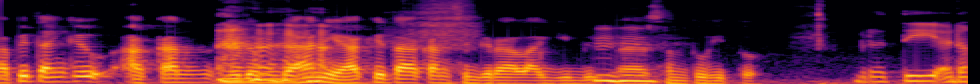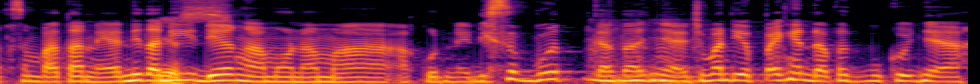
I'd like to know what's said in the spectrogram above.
Tapi thank you akan mudah-mudahan ya kita akan segera lagi uh, Mhm. sentuh itu. Berarti ada kesempatan ya. Ini tadi Yes. dia nggak mau nama akunnya disebut katanya, cuma dia pengen dapat bukunya.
